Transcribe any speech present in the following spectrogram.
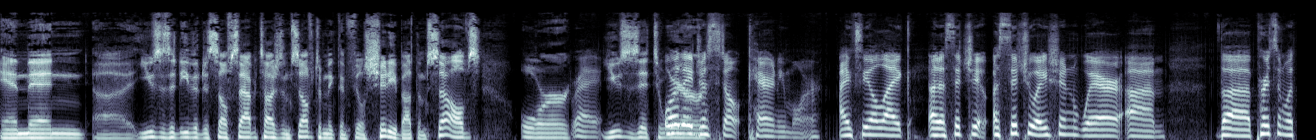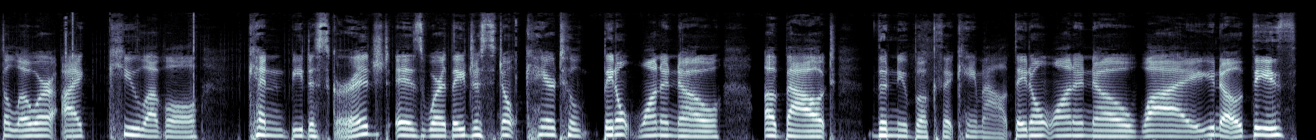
and then uh, uses it either to self-sabotage themselves to make them feel shitty about themselves or Right. uses it to or where they just don't care anymore. I feel like a situ- a situation where um, the person with the lower IQ level can be discouraged is where they just don't care to they don't want to know about the new book that came out. They don't want to know why, you know, these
